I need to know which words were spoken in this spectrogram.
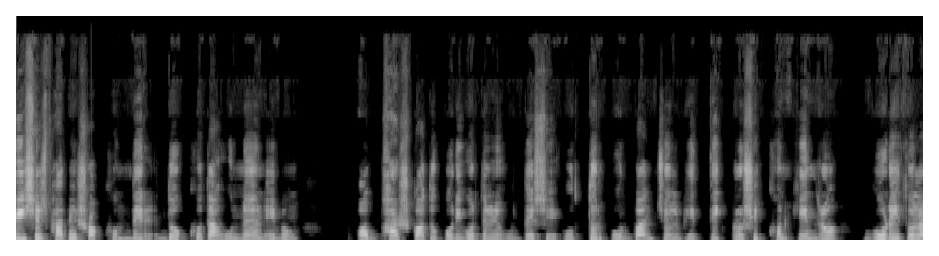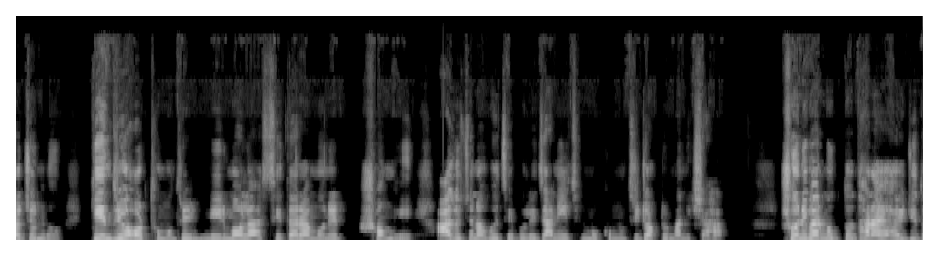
বিশেষভাবে সক্ষমদের দক্ষতা উন্নয়ন এবং অভ্যাসগত পরিবর্তনের উদ্দেশ্যে উত্তর পূর্বাঞ্চল ভিত্তিক প্রশিক্ষণ কেন্দ্র গড়ে তোলার জন্য কেন্দ্রীয় অর্থমন্ত্রী নির্মলা সীতারামনের সঙ্গে আলোচনা হয়েছে বলে জানিয়েছেন মুখ্যমন্ত্রী ডক্টর মানিক সাহা। শনিবার মুক্তধারায় আয়োজিত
